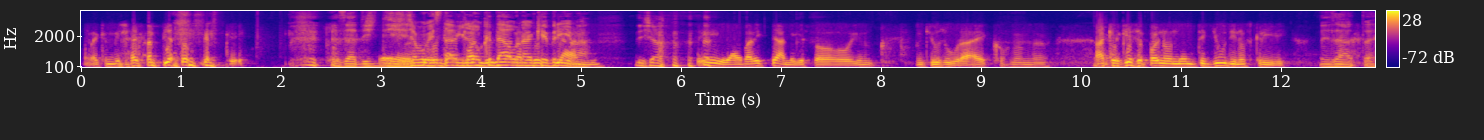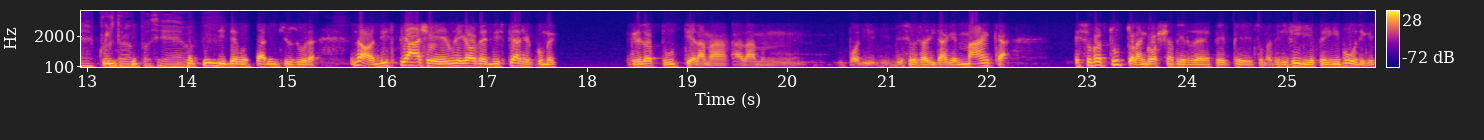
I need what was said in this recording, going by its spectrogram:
non è che mi sia cambiato perché. esatto, eh, diciamo eh, che stavi in lockdown anche prima. Diciamo. Sì, da parecchi anni che sto in, in chiusura, ecco. Non, anche perché se poi non, non, ti chiudi non scrivi. Esatto, eh, purtroppo sì. È... Quindi devo stare in chiusura. No, dispiace, l'unica cosa che dispiace, come credo a tutti, è la, la, un po' di, di socialità che manca e soprattutto l'angoscia per, per, per, insomma, per, i figli e per i nipoti che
